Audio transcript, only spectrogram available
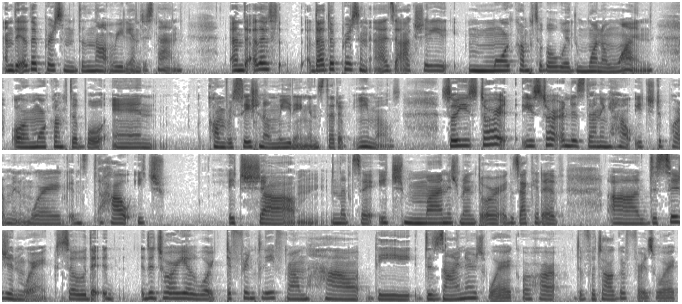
and the other person does not really understand. And the other the other person is actually more comfortable with one-on-one or more comfortable in conversational meeting instead of emails. So you start you start understanding how each department work and how each each um, let's say each management or executive uh, decision work. So the editorial work differently from how the designers work or how the photographers work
